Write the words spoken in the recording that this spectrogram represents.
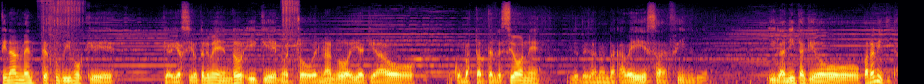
Finalmente supimos que, que había sido tremendo y que nuestro Bernardo había quedado con bastantes lesiones, le pegaron en la cabeza, en fin. Y la Anita quedó paralítica,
